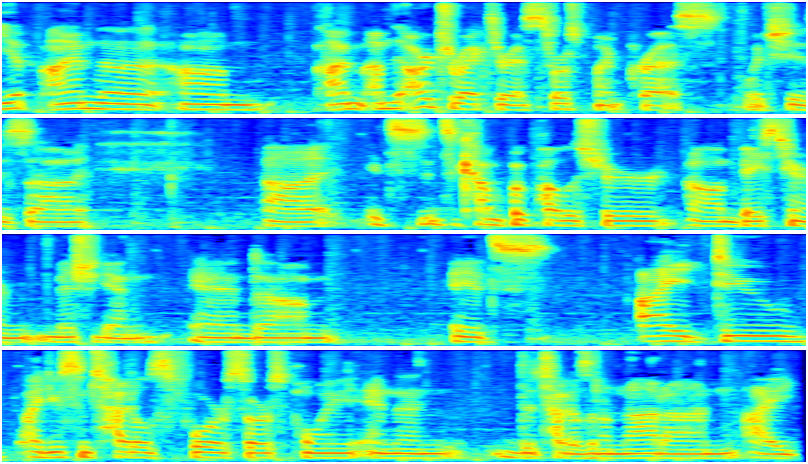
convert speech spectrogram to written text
Yep, I'm the um, I'm, I'm the art director at SourcePoint Press, which is uh, uh, it's it's a comic book publisher um, based here in Michigan, and um, it's I do I do some titles for SourcePoint, and then the titles that I'm not on, I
